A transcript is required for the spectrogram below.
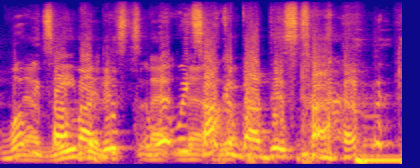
what Now, we talking about leaving- this? now- what we now, talking what- about this time?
